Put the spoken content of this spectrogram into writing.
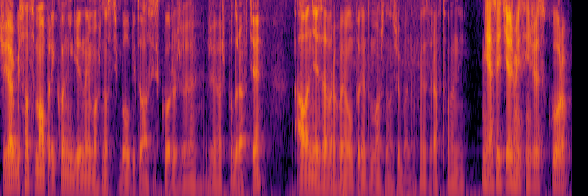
Čiže ak by som sa mal prikloniť k jednej možnosti, bol by to asi skôr, že, že až po drafte. Ale nezavrhujem úplne tú možnosť, že bude nakoniec draftovaný. Ja si tiež myslím, že skôr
